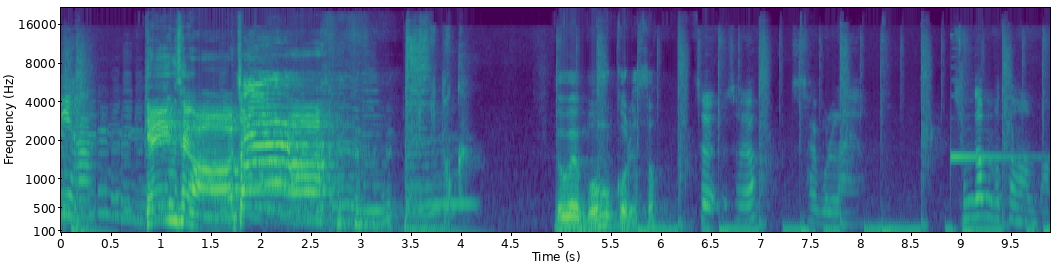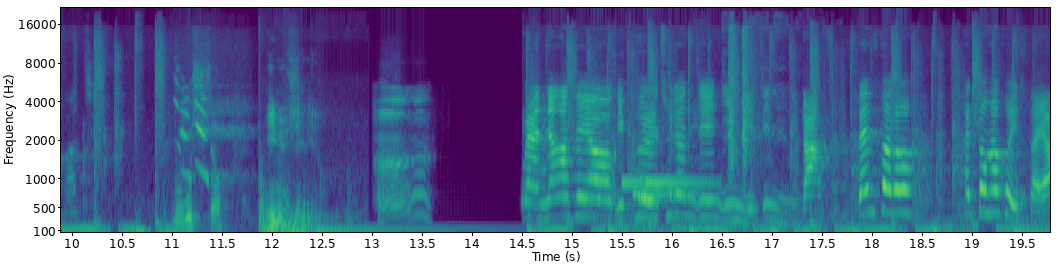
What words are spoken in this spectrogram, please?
이하. 갱생아. 짜! 너 왜 머뭇거렸어? 저, 저요? 저 잘 몰라요. 중간부터만 봐가지고. 누구시죠? 임유진이요. 네 안녕하세요. 리플 출연진 임유진입니다. 댄서로 활동하고 있어요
